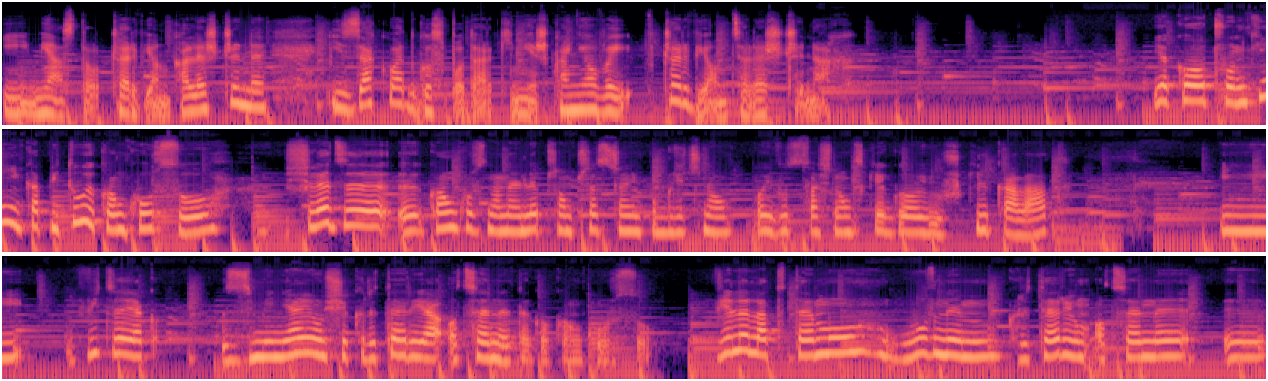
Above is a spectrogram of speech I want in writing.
i miasto Czerwionka-Leszczyny i Zakład Gospodarki Mieszkaniowej w Czerwionce-Leszczynach. Jako członkini kapituły konkursu śledzę y, konkurs na najlepszą przestrzeń publiczną województwa śląskiego już kilka lat i widzę, jak zmieniają się kryteria oceny tego konkursu. Wiele lat temu głównym kryterium oceny y,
